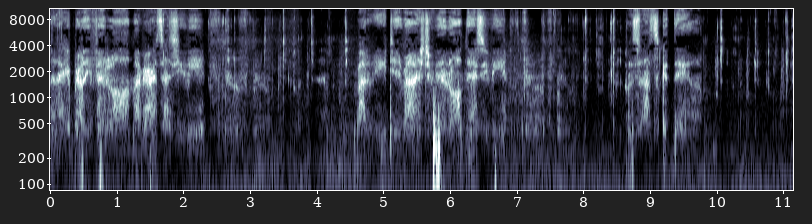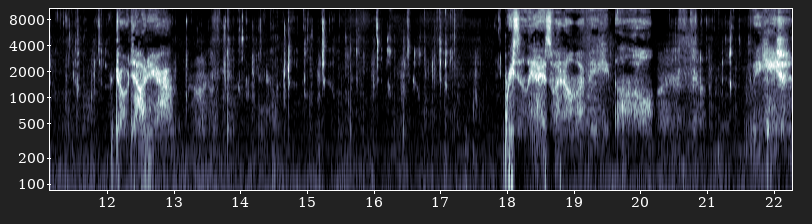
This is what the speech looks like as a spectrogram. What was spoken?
I could barely fit it all in my parents' SUV. But we did manage to fit it all in the SUV. So that's a good thing. I drove down here. Recently, I just went on my vac- a little vacation.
